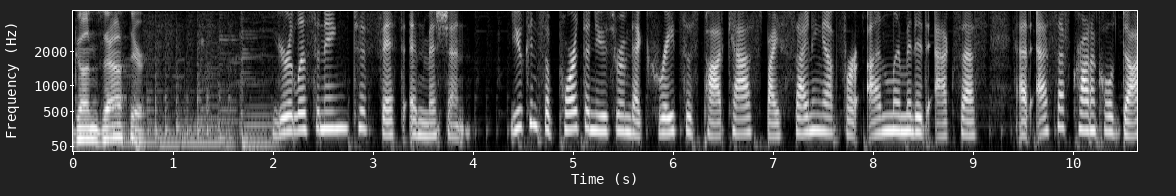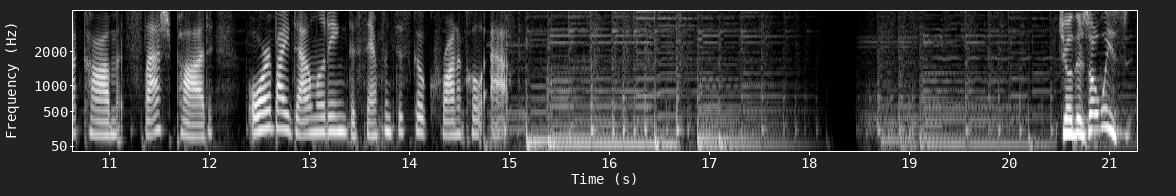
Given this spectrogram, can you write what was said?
guns out there. You're listening to Fifth and Mission. You can support the newsroom that creates this podcast by signing up for unlimited access at sfchronicle.com slash pod or by downloading the San Francisco Chronicle app. Joe, there's always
